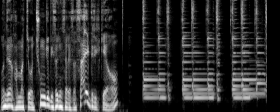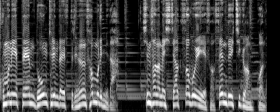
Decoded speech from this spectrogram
언제나 밥맛 좋은 충주 미소진쌀에서 쌀 드릴게요. 굿모닝 FM 노홍철입니다에서 드리는 선물입니다. 신선함의 시작 서브웨이에서 샌드위치 교환권,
